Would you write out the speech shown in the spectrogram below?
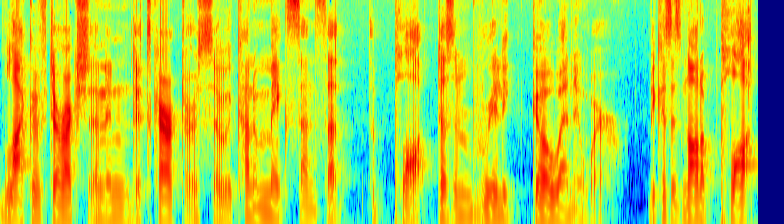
lack of direction in its characters, so it kind of makes sense that the plot doesn't really go anywhere because it's not a plot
